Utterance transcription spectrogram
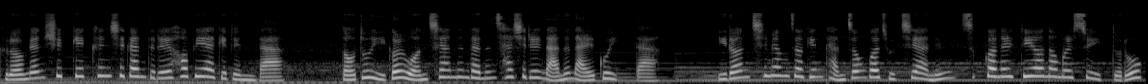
그러면 쉽게 큰 시간들을 허비하게 된다. 너도 이걸 원치 않는다는 사실을 나는 알고 있다. 이런 치명적인 단점과 좋지 않은 습관을 뛰어넘을 수 있도록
